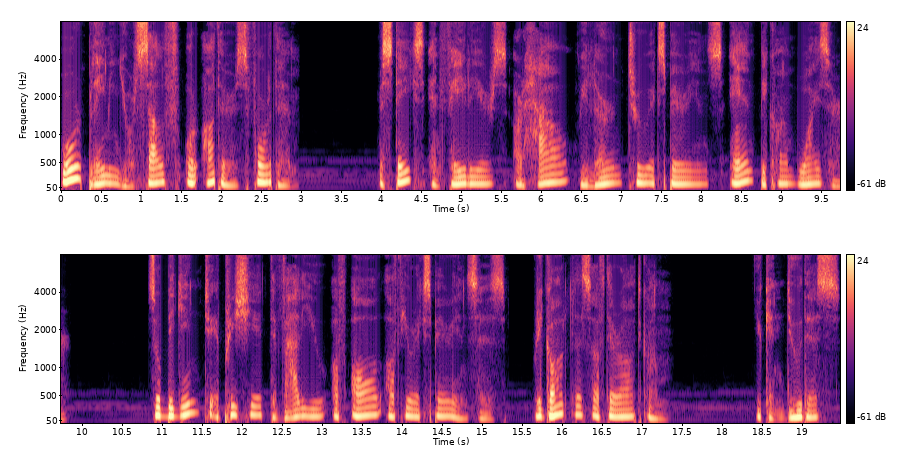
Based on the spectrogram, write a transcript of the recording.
or blaming yourself or others for them. Mistakes and failures are how we learn through experience and become wiser. So begin to appreciate the value of all of your experiences, regardless of their outcome. You can do this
